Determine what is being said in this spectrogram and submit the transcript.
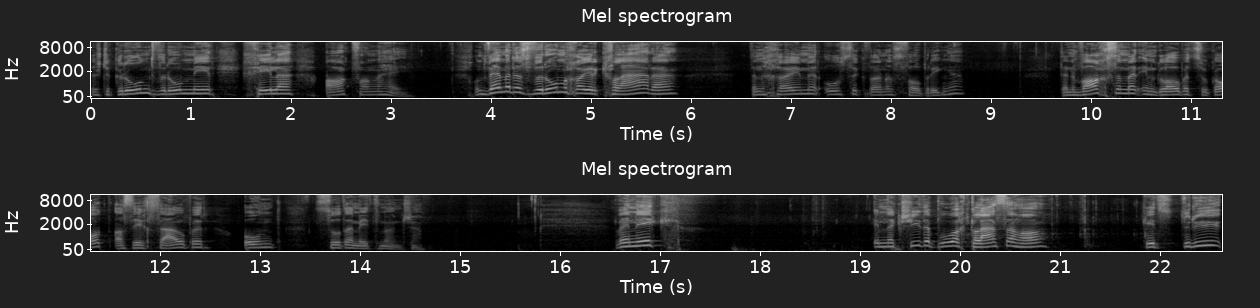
Das ist der Grund, warum wir Kirche angefangen haben. Und wenn wir das Warum erklären können, dann können wir Außergewöhnliches vollbringen. Dann wachsen wir im Glauben zu Gott, an sich selber und zu den Mitmenschen. Wenn ich in einem gescheiten Buch gelesen habe, gibt es drei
